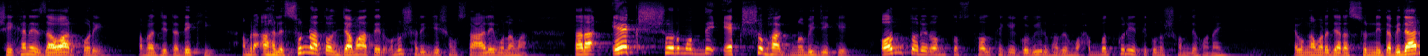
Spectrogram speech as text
সেখানে যাওয়ার পরে আমরা যেটা দেখি, আমরা আহলে সুন্নাতল জামাতের অনুসারী যে সমস্ত আলেম ওলামা তারা একশোর মধ্যে একশো ভাগ নবীজিকে অন্তরের অন্তঃস্থল থেকে গভীরভাবে মোহাব্বত করি এতে কোনো সন্দেহ নাই। এবং আমরা যারা সুন্নি দাবিদার,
